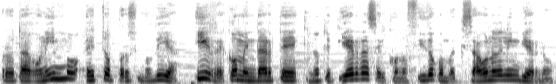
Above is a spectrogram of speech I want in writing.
protagonismo estos próximos días. Y recomendarte que no te pierdas el conocido como hexágono del invierno.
